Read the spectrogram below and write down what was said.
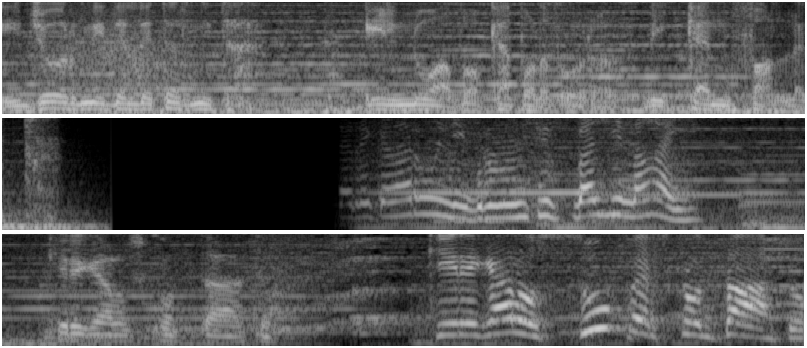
i giorni dell'eternità, il nuovo capolavoro di Ken Follett. regalare un libro non ti sbagli mai. Che regalo scontato. Che regalo super scontato!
